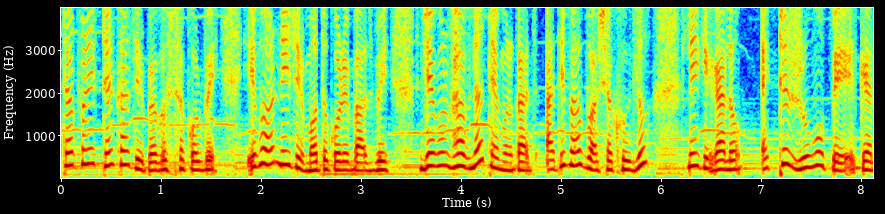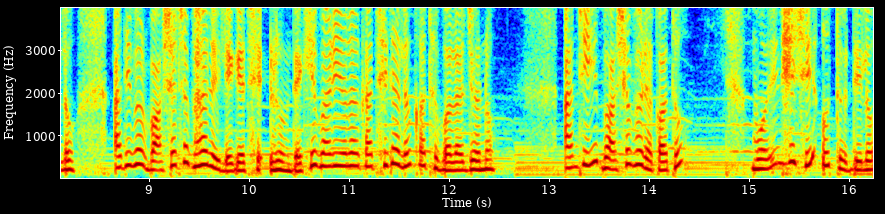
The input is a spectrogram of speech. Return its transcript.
তারপর একটা কাজের ব্যবস্থা করবে, এবার নিজের মতো করে বাঁচবে। যেমন ভাবনা, তেমন কাজ। আদিবা বাসা খুঁজলো, লেগে গেল, একটা রুমও পেয়ে গেল। আদিবার বাসাটা ভালোই লেগেছে রুম দেখে বাড়িওয়ালার কাছে গেল কথা বলার জন্য। আন্টি, বাসা ভাড়া কত? মলিন হেসে উত্তর দিল,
